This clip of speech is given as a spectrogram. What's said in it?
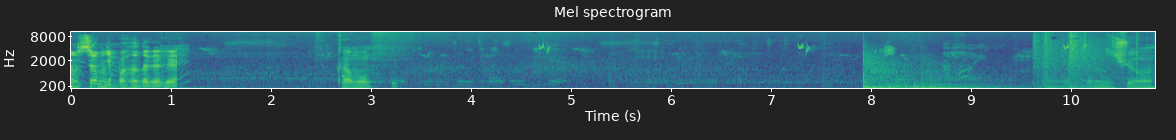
Ну все, мне походу ГГ. Кому? Там ничего.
